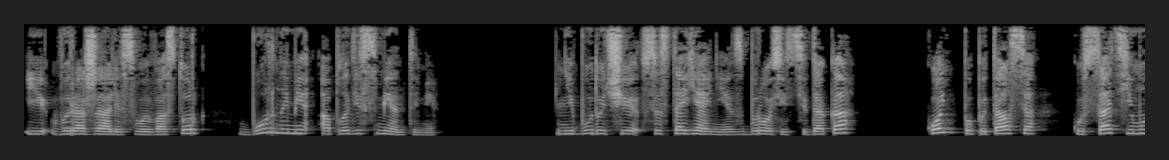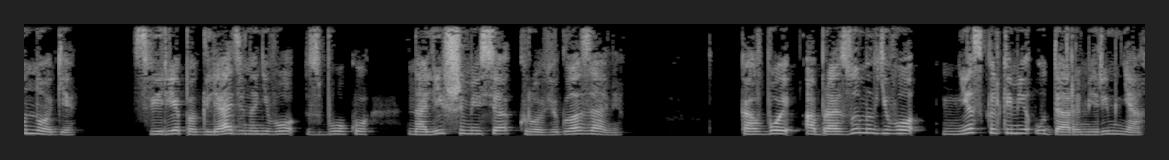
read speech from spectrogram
и выражали свой восторг бурными аплодисментами. Не будучи в состоянии сбросить седока, конь попытался кусать ему ноги, свирепо глядя на него сбоку налившимися кровью глазами. Ковбой образумил его несколькими ударами ремня.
